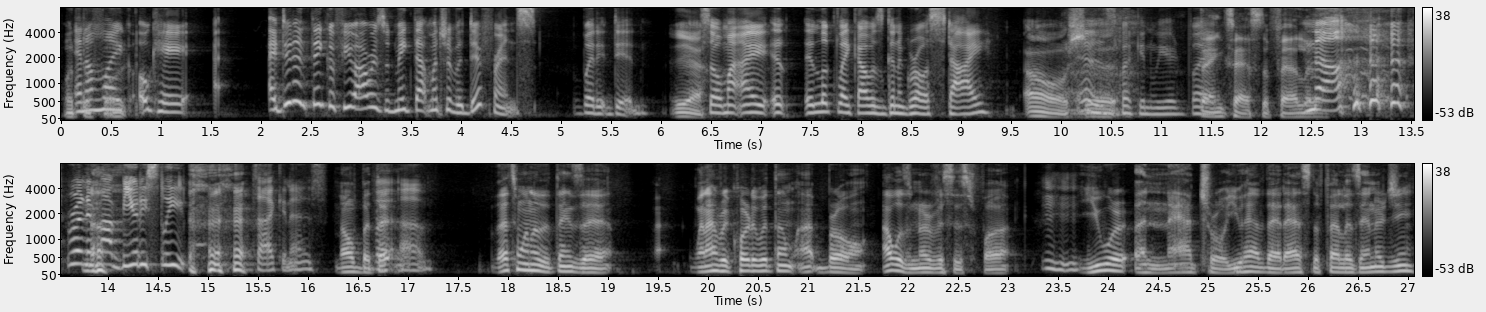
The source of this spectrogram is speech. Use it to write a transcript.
What and I'm fuck? like, okay, I- I didn't think a few hours would make that much of a difference, but it did. yeah. So my eye, it, it looked like I was gonna grow a sty. Oh, shit! It was shit. fucking weird, but Thanks, ass the fella. no, running my beauty sleep, talking us. No, but, But that, um, that's one of the things that when I recorded with them, I, bro, I was nervous as fuck. Mm-hmm. You were a natural. You have that ass the fellas energy.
